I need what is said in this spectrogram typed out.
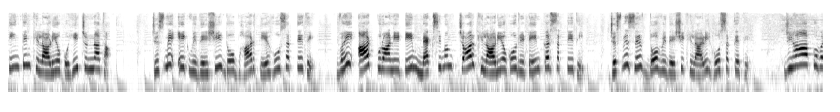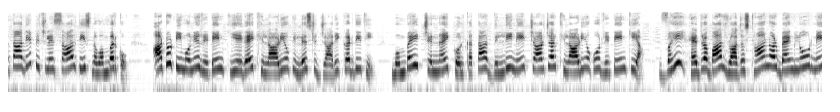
तीन तीन खिलाड़ियों को ही चुनना था। जिसमें एक विदेशी, दो भारतीय हो सकते थे। वहीं आठ पुरानी टीम मैक्सिमम चार खिलाड़ियों को रिटेन कर सकती थी, जिसमें सिर्फ़ दो विदेशी खिलाड़ी हो सकते थे। जी हाँ आपको बता दें, पिछले साल 30 नवंबर को आठों टीमों ने रिटेन किए गए खिलाड़ियों की लिस्ट जारी कर दी थी। मुंबई, चेन्नई, कोलकाता, दिल्ली ने चार चार खिलाड़ियों को रिटेन किया। वहीं हैदराबाद, राजस्थान और बेंगलोर ने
